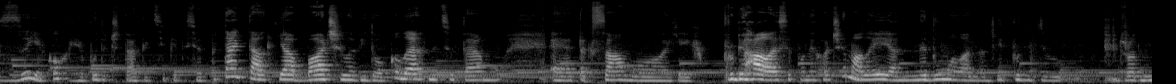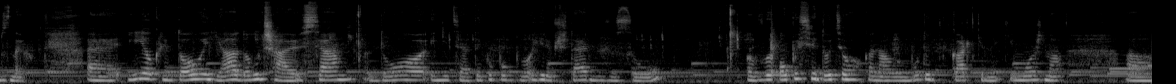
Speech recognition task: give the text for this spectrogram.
з якого я буду читати ці 50 питань. Так, я бачила відео колег на цю тему. Е, Так само я їх пробігалася по них очима, але я не думала над відповіддю жодним з них. Е, І окрім того, я долучаюся до ініціативи блогерів читають на ЗСУ. В описі до цього каналу будуть картки, на які можна а,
